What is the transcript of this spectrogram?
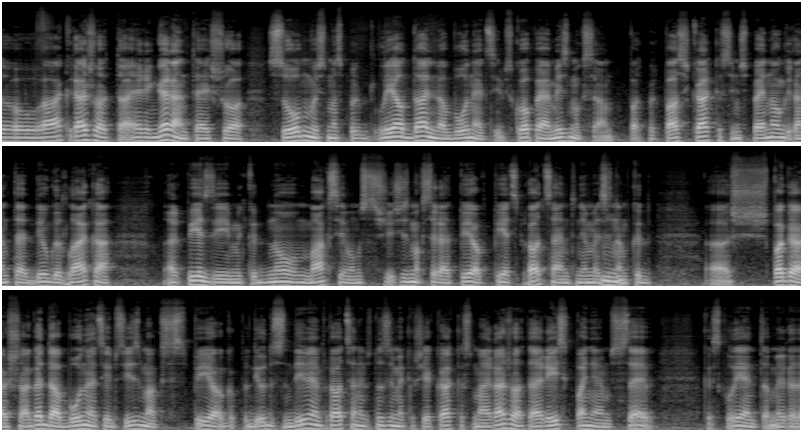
ēku ražotāji arī garantē šo summu vismaz par lielu daļu no būvniecības kopējām izmaksām. Par, par pašu karkas viņi spēja nogarantēt divu gadu laikā ar piezīmi, ka nu, maksimums šīs izmaksas varētu pieaugt 5%. Un, ja mēs mm. zinām, ka pagājušā gadā būvniecības izmaksas pieauga par 22%, tas nozīmē, ka šie karkas māju ražotāji riski paņēma uz sevi, kas klientam ir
